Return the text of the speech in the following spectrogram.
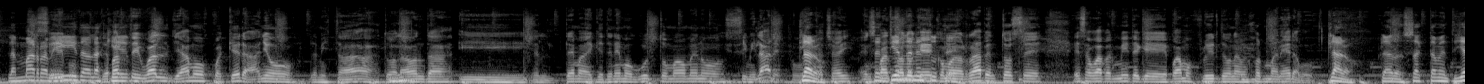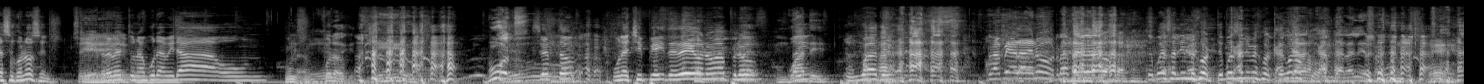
Las más Sí, rapiditas, po. las y aparte que. igual llevamos cualquier año de amistad, toda la onda y el tema de que tenemos gustos más o menos similares, po, Claro, ¿cachai? En se cuanto a lo que es como el rap, entonces esa weá permite que podamos fluir de una mejor manera, po. Claro, claro, exactamente. Ya se conocen. Sí. de repente una pura mirada o un. Una- pura- ¿Cierto? Una chipiadita de dedo nomás, pero. Un guate. ahí, Un guate. rapeala de nuevo, rapeala de nuevo. Te puede salir mejor, te puede salir mejor, te Cambia, conozco. cambia la letra. pues. Eh.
